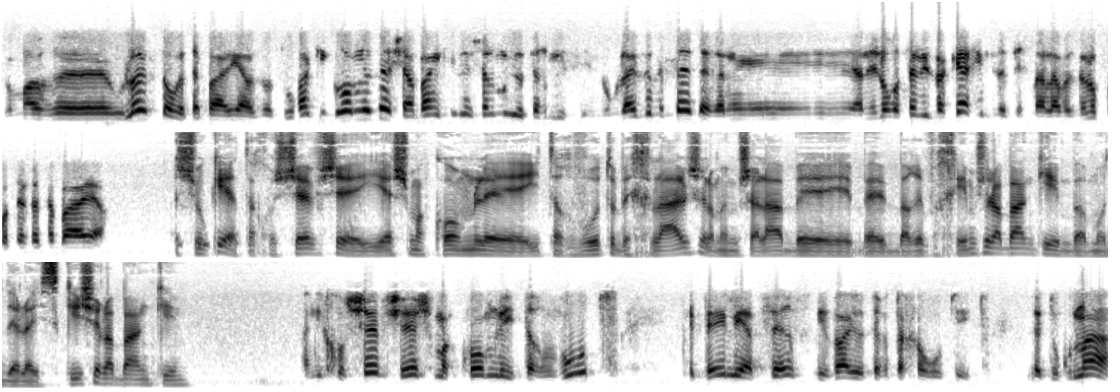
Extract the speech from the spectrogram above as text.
כלומר אה, הוא לא יפתור את הבעיה הזאת, הוא רק יגרום לזה שהבנקים ישלמו יותר מיסים, ואולי זה בסדר, אני, אני לא רוצה להתווכח עם זה בכלל, אבל זה לא פותר את הבעיה. שוקי, אתה חושב שיש מקום להתערבות בכלל של הממשלה ברווחים של הבנקים, במודל העסקי של הבנקים? אני חושב שיש מקום להתערבות כדי לייצר סביבה יותר תחרותית. לדוגמה,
